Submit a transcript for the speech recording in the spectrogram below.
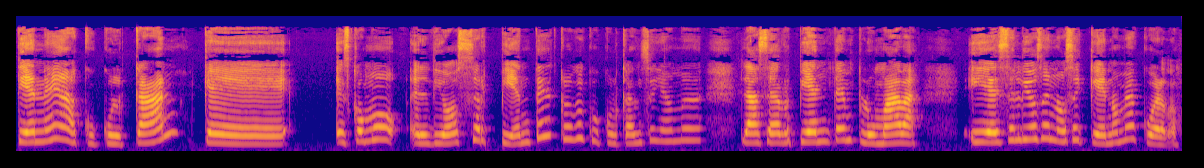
Tiene a Kukulkan, que es como el dios serpiente, creo que Kukulkan se llama la serpiente emplumada. Y es el dios de no sé qué, no me acuerdo.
